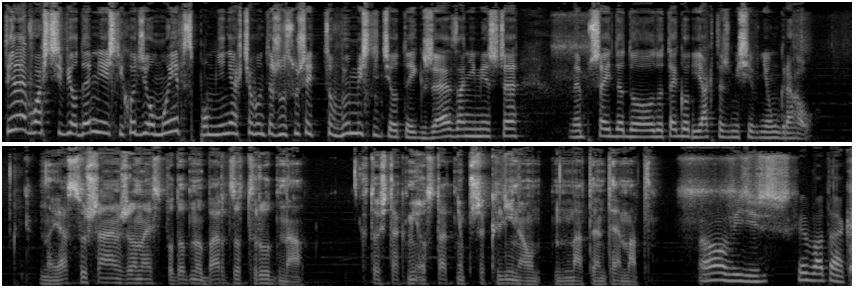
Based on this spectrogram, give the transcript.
tyle właściwie ode mnie, jeśli chodzi o moje wspomnienia. Chciałbym też usłyszeć, co wy myślicie o tej grze, zanim jeszcze e, przejdę do, do tego, jak też mi się w nią grało. No ja słyszałem, że ona jest podobno bardzo trudna. Ktoś tak mi ostatnio przeklinał na ten temat. O, widzisz, chyba tak.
